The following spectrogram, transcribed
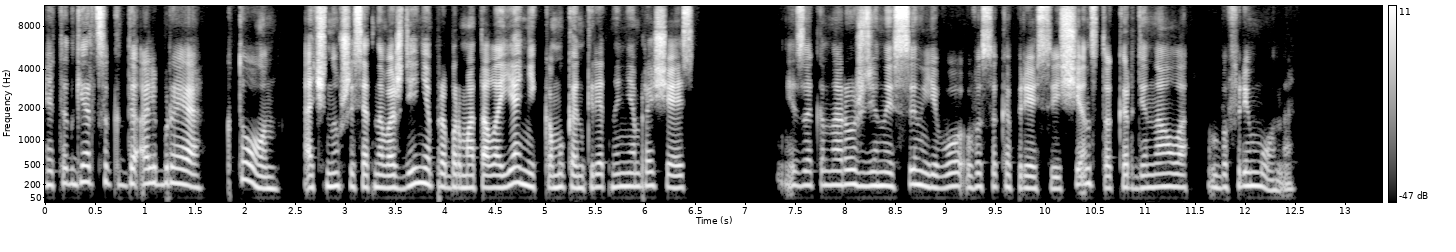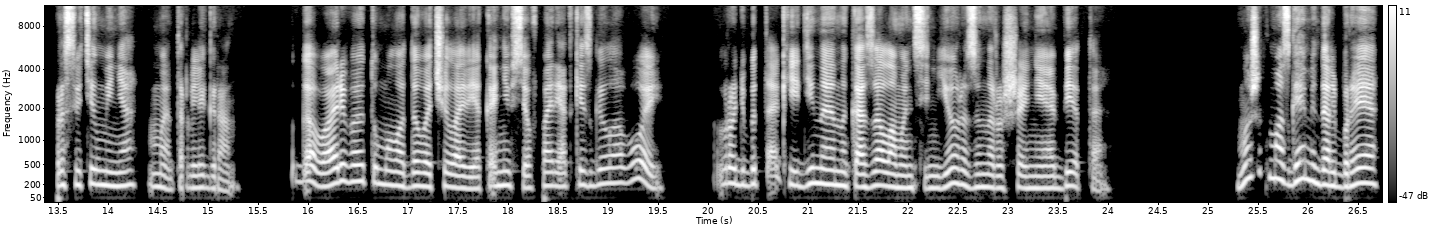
«Этот герцог де Альбре, кто он?» Очнувшись от наваждения, пробормотала я, ни к кому конкретно не обращаясь. Незаконорожденный сын его высокопреосвященства кардинала Бафримона. Просветил меня мэтр Легран. Поговаривают, у молодого человека не все в порядке с головой. Вроде бы так единая наказала мансиньора за нарушение обета. Может, мозгами Дальбрея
